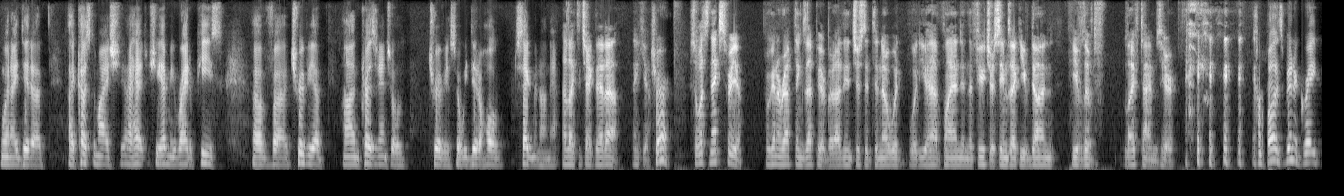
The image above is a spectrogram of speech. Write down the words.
when I did a I customized. I had she had me write a piece of uh, trivia on presidential trivia, so we did a whole segment on that. I'd like to check that out. Thank you. Sure. So what's next for you? We're going to wrap things up here, but I'm interested to know what, what you have planned in the future. Seems like you've done, you've lived lifetimes here. well, it's been a great,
